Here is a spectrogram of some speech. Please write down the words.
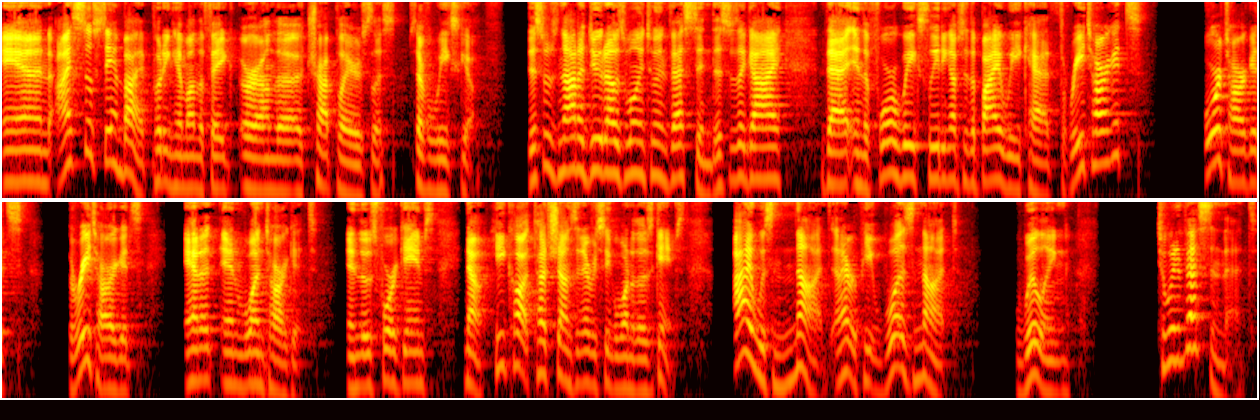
And I still stand by putting him on the fake or on the trap players list several weeks ago. This was not a dude I was willing to invest in. This was a guy that in the four weeks leading up to the bye week had three targets, four targets, three targets, and a, and one target in those four games. Now he caught touchdowns in every single one of those games. I was not, and I repeat, was not willing to invest in that.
